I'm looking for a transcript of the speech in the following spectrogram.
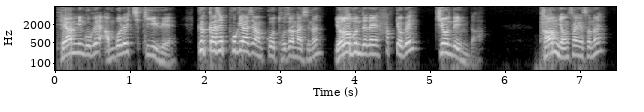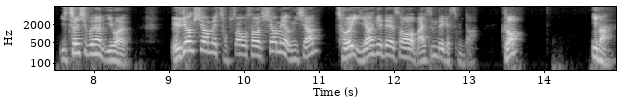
대한민국의 안보를 지키기 위해 끝까지 포기하지 않고 도전하시는 여러분들의 합격을 기원드립니다. 다음 영상에서는 2015년 2월 의경 시험에 접수하고서 시험에 응시한 저의 이야기에 대해서 말씀드리겠습니다. 그럼 이만.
